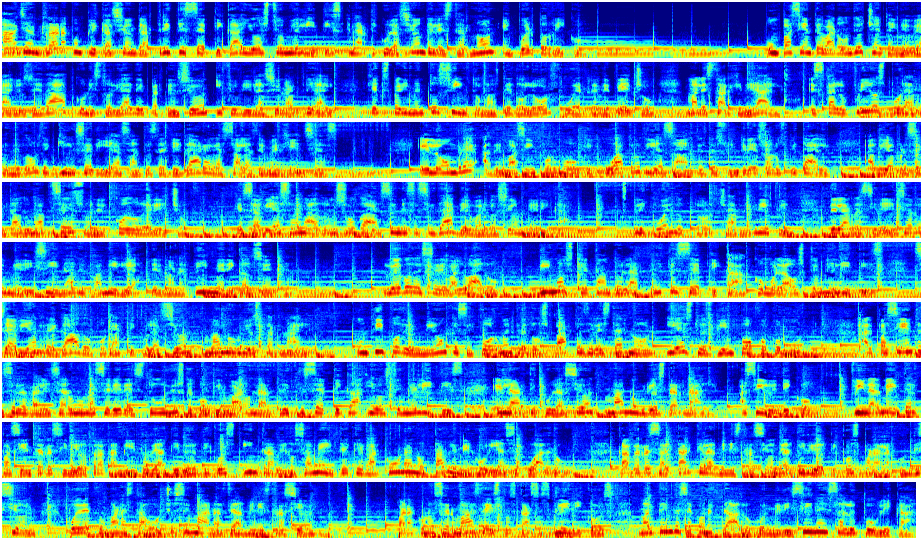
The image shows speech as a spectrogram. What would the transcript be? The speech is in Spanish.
hallan rara complicación de artritis séptica y osteomielitis en articulación del esternón en Puerto Rico. Un paciente varón de 89 años de edad con historial de hipertensión y fibrilación arterial que experimentó síntomas de dolor fuerte de pecho, malestar general, escalofríos por alrededor de 15 días antes de llegar a las salas de emergencias. El hombre además informó que cuatro días antes de su ingreso al hospital había presentado un absceso en el codo derecho, que se había sanado en su hogar sin necesidad de evaluación médica explicó el doctor Charlie Griffin de la Residencia de Medicina de Familia del Manatee Medical Center. Luego de ser evaluado, vimos que tanto la artritis séptica como la osteomielitis se habían regado por la articulación manubrioesternal, un tipo de unión que se forma entre dos partes del esternón y esto es bien poco común. Al paciente se le realizaron una serie de estudios que confirmaron la artritis séptica y osteomielitis en la articulación manubrioesternal. Así lo indicó. Finalmente, el paciente recibió tratamiento de antibióticos intravenosamente que marcó una notable mejoría en su cuadro. Cabe resaltar que la administración de antibióticos para la condición puede tomar hasta ocho semanas de administración. Para conocer más de estos casos clínicos, manténgase conectado con Medicina y Salud Pública.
